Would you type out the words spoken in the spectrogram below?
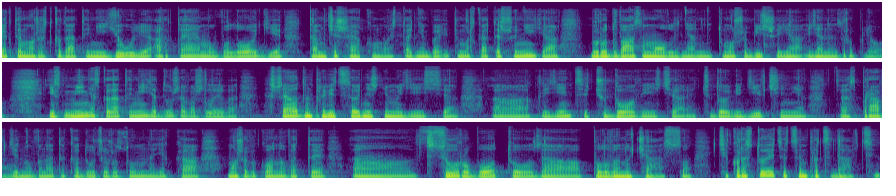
як ти можеш сказати ні Юлі, Артему, Володі там чи ще комусь. Та ніби і ти можеш сказати, що ні, я беру два замовлення, тому що більше я я не зроблю. І вміння сказати ні є дуже важливе. Ще один привіт сьогоднішній моїй клієнтці, чудовій, чудовій дівчині. Е, справді ну вона така дуже розумна, яка може виконувати а, всю роботу за половину часу. Чи користуються цим працедавці?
